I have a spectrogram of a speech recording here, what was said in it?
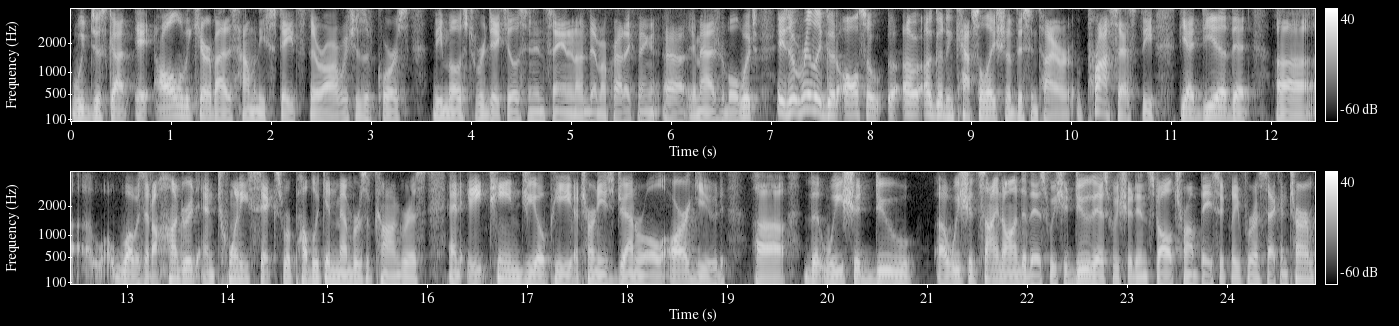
We've just got it, all we care about is how many states there are, which is of course the most ridiculous and insane and undemocratic thing uh, imaginable. Which is a really good, also a, a good encapsulation of this entire process. The the idea that uh, what was it, 126 Republican members of Congress and 18 GOP attorneys general argued uh, that we should do uh, we should sign on to this. We should do this. We should install Trump basically for a second term.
